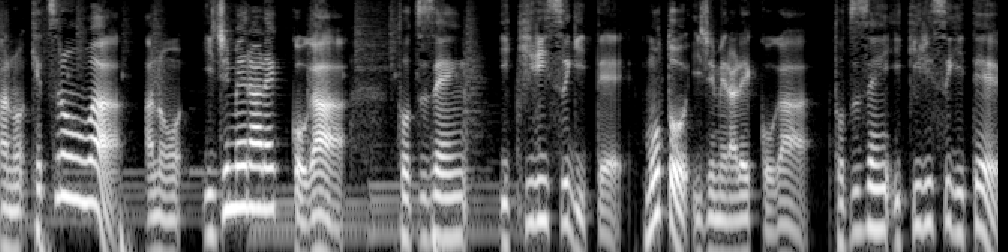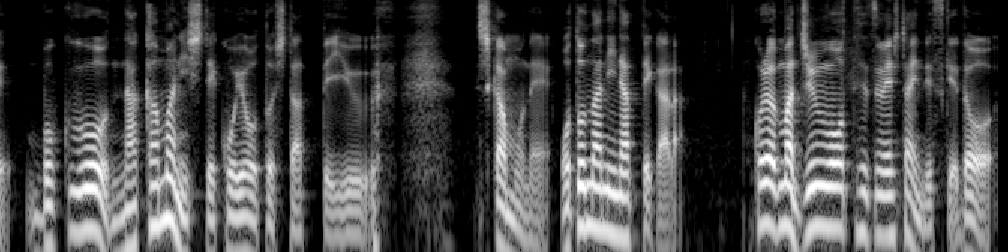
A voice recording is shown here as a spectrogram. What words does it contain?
あの、結論は、あの、いじめられっ子が突然生きりすぎて、元いじめられっ子が突然生きりすぎて、僕を仲間にしてこようとしたっていう。しかもね、大人になってから。これはまあ順を追って説明したいんですけど、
